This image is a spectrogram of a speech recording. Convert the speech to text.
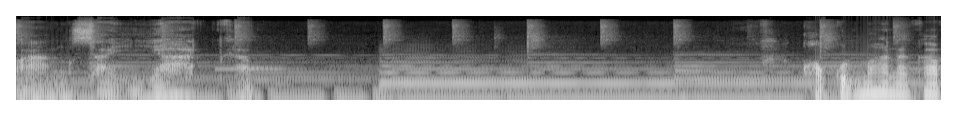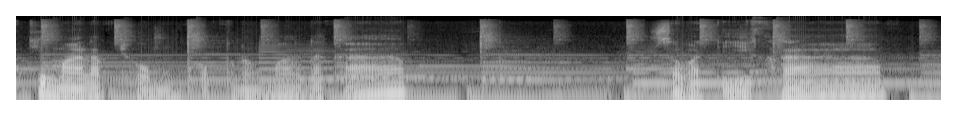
ปางสายญาติครับ ขอบคุณมากนะครับที่มารับชมขอบคุณมากนะครับ สวัสดีครับ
